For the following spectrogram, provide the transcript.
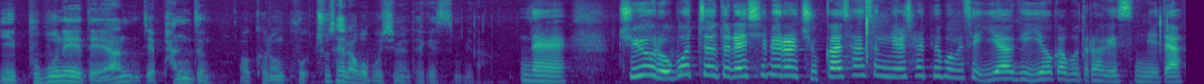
이 부분에 대한 이제 반등 어, 그런 구- 추세라고 보시면 되겠습니다. 네, 주요 로봇주들의 11월 주가 상승률 살펴보면서 이야기 이어가 보도록 하겠습니다.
